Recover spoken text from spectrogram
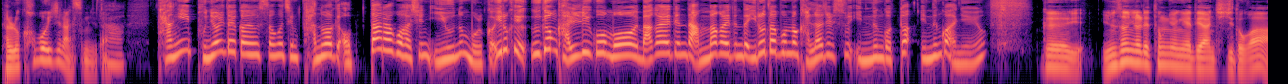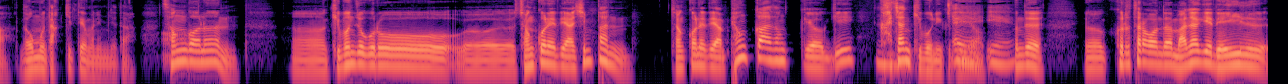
별로 커 보이진 않습니다. 아, 당이 분열될 가능성은 지금 단호하게 없다라고 하신 이유는 뭘까? 이렇게 의견 갈리고 뭐 막아야 된다, 안 막아야 된다 이러다 보면 갈라질 수 있는 것도 있는 거 아니에요? 그 윤석열 대통령에 대한 지지도가 너무 낮기 때문입니다. 어. 선거는 어, 기본적으로 어, 정권에 대한 심판, 정권에 대한 평가 성격이 음. 가장 기본이거든요. 예, 예. 근데 어, 그렇다라고 한다면 만약에 내일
